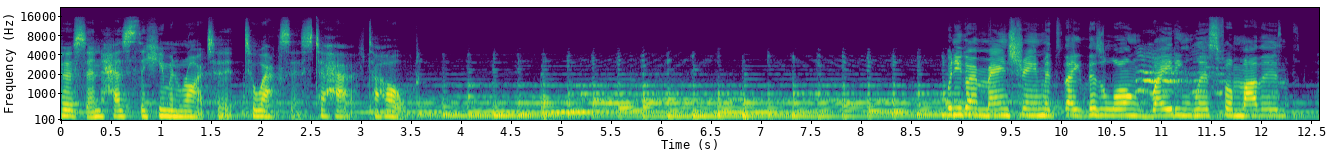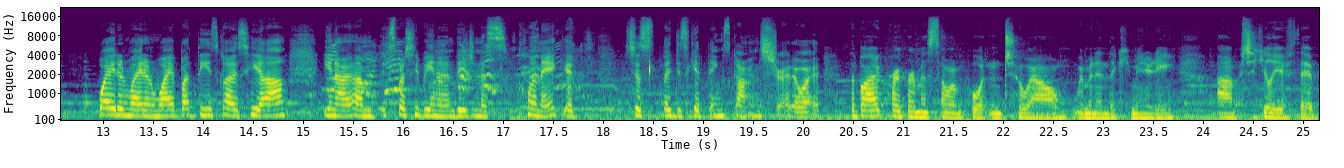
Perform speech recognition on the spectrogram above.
person has the human right to, to access, to have, to hold. When you go mainstream, it's like there's a long waiting list for mothers. Wait and wait and wait. But these guys here, you know, um, especially being an Indigenous clinic, it, it's just they just get things going straight away. The BIOC program is so important to our women in the community, uh, particularly if they're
